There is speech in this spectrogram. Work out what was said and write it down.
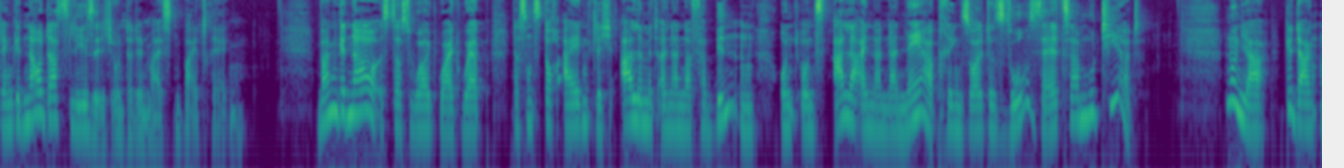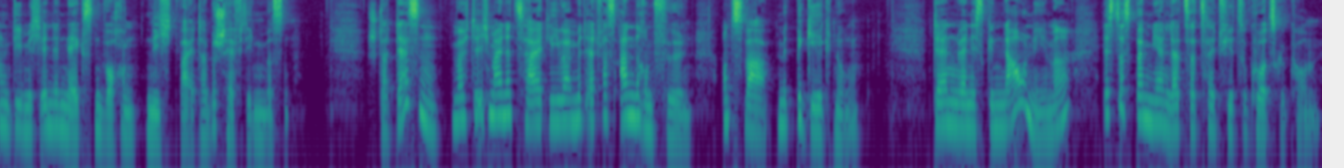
denn genau das lese ich unter den meisten Beiträgen. Wann genau ist das World Wide Web, das uns doch eigentlich alle miteinander verbinden und uns alle einander näher bringen sollte, so seltsam mutiert? Nun ja, Gedanken, die mich in den nächsten Wochen nicht weiter beschäftigen müssen. Stattdessen möchte ich meine Zeit lieber mit etwas anderem füllen, und zwar mit Begegnungen. Denn wenn ich es genau nehme, ist das bei mir in letzter Zeit viel zu kurz gekommen.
